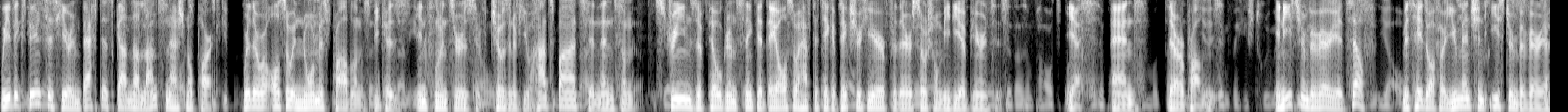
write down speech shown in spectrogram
We have experienced this here in Berchtesgadener Land National Park, where there were also enormous problems because influencers have chosen a few hotspots and then some streams of pilgrims think that they also have to take a picture here for their social media appearances. Yes, and there are problems. In eastern Bavaria itself, Ms. Hedorfer, you mentioned eastern Bavaria.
